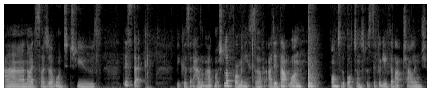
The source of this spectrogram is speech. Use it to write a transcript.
And I decided I wanted to use this deck because it hasn't had much love for me. So I've added that one onto the bottom specifically for that challenge.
